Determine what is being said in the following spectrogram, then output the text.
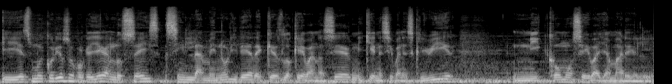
y es muy curioso porque llegan los seis sin la menor idea de qué es lo que iban a hacer, ni quiénes iban a escribir, ni cómo se iba a llamar el,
